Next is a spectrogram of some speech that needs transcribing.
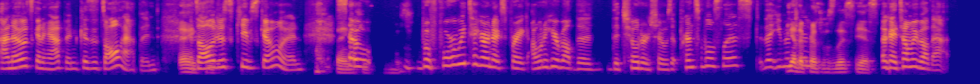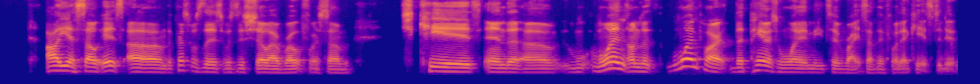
I know it's gonna happen because it's all happened. Thank it's all just keeps going. Thank so you. before we take our next break, I want to hear about the the children's show. Is it Principals List that you mentioned? Yeah, the principals list. Yes. Okay, tell me about that. Oh yeah. So it's um the principals list was this show I wrote for some kids and the um one on the one part the parents wanted me to write something for their kids to do.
